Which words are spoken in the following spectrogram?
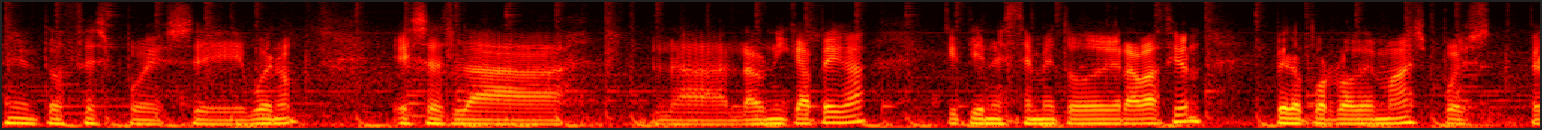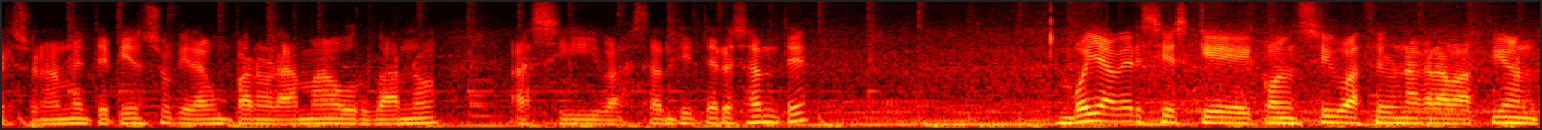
Entonces, pues eh, bueno, esa es la, la, única pega que tiene este método de grabación. Pero por lo demás, pues personalmente pienso que da un panorama urbano así bastante interesante Voy a ver si es que consigo hacer una grabación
